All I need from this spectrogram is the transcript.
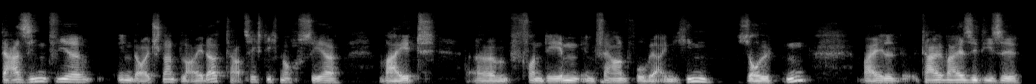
da sind wir in Deutschland leider tatsächlich noch sehr weit äh, von dem entfernt, wo wir eigentlich hin sollten, weil teilweise diese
